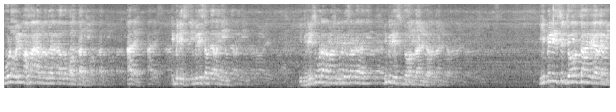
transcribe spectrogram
കൂടെ ഒരു മഹാൻ അവരുടെ പുറത്താക്കി. ആരെ? ഇബിലീസ്. ഇബിലീസ് അവിടെ ഇറങ്ങി? ഇബിലീസ് കൂടെ ഇറങ്ങി ഇബിലീസ് അവിടെ ഇറങ്ങി? ഇബിലീസ് ജോർദാനിൽ ഇറങ്ങി. ഇബിലീസ് ജോർദാനിൽ ഇറങ്ങി.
